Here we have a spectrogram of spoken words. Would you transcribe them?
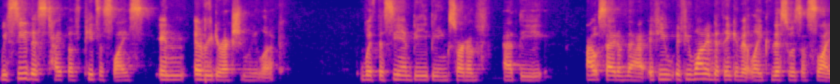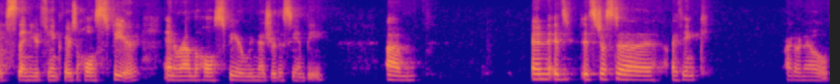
We see this type of pizza slice in every direction we look with the CMB being sort of at the outside of that. If you, if you wanted to think of it like this was a slice, then you'd think there's a whole sphere and around the whole sphere, we measure the CMB. Um, and it's, it's just a, I think, I don't know,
